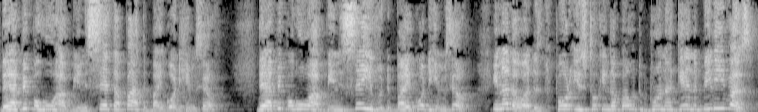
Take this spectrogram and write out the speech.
They are people who have been set apart by God himself. They are people who have been saved by God himself. In other words, Paul is talking about born again believers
